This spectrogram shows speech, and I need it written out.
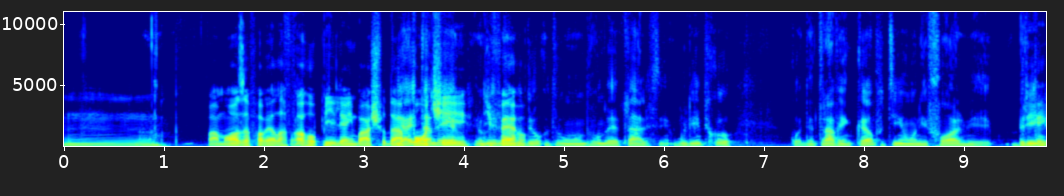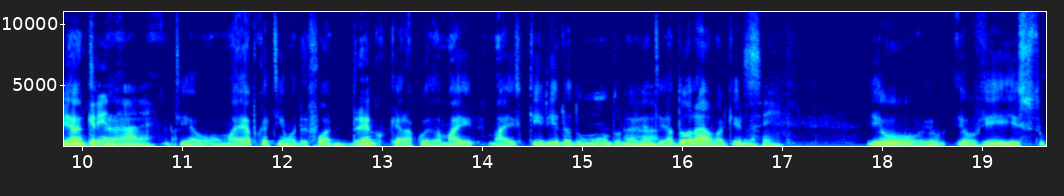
Hum, famosa favela Farroupilha embaixo da aí ponte também, eu de me ferro. de, um- de um, de um detalhe, assim, o Olímpico, quando entrava em campo, tinha um uniforme brilhante. Grenar, né? Tinha, uma época tinha um uniforme branco, que era a coisa mais, mais querida do mundo, né? Aham. A gente adorava aquilo, né? Sim. E eu, eu, eu vi isso.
